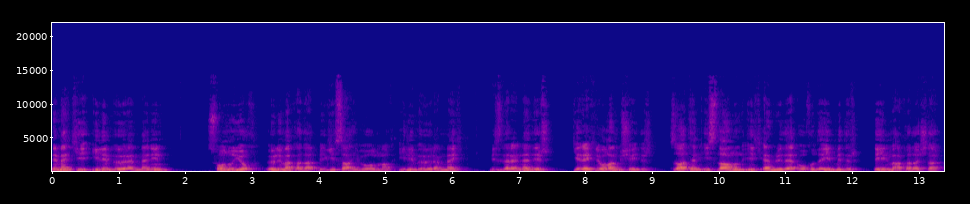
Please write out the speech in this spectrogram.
Demek ki ilim öğrenmenin sonu yok. Ölüme kadar bilgi sahibi olmak, ilim öğrenmek bizlere nedir? Gerekli olan bir şeydir. Zaten İslam'ın ilk emri de oku değil midir? Değil mi arkadaşlar?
